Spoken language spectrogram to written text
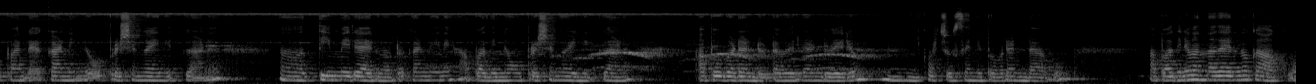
ഉപ്പാന്റെ കണ്ണിന്റെ ഓപ്പറേഷൻ കഴിഞ്ഞിരിക്കുകയാണ്. തിമിരായിരുന്നു കേട്ടോ കണ്ണിന്. അപ്പോൾ അതിന്റെ ഓപ്പറേഷൻ കഴിഞ്ഞിരിക്കുകയാണ്. അപ്പോൾ ഇവിടെ ഉണ്ട് കേട്ടോ അവർ രണ്ടുപേരും. കുറച്ച് ദിവസം ഇനിയിപ്പോൾ ഇവിടെ ഉണ്ടാകും അപ്പോൾ അതിന് വന്നതായിരുന്നു കാക്കു.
